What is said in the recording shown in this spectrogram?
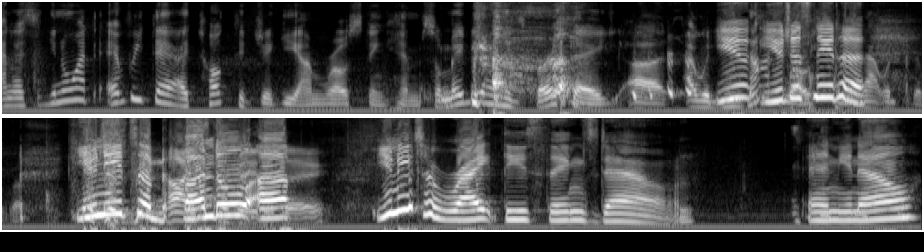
And I said, you know what? Every day I talk to Jiggy, I'm roasting him. So maybe on his birthday, uh, I would. You- not you just need to- that would be the roast. You need to bundle up. today. You need to write these things down. And you know,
